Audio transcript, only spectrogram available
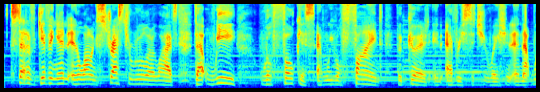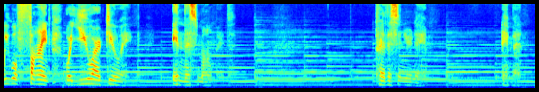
instead of giving in and allowing stress to rule our lives, that we will focus and we will find the good in every situation and that we will find what you are doing in this moment. Pray this in your name. Amen.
